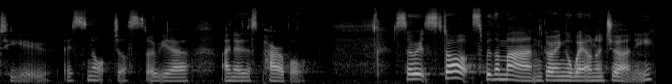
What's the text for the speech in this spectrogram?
to you. It's not just, oh, yeah, I know this parable. So it starts with a man going away on a journey,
